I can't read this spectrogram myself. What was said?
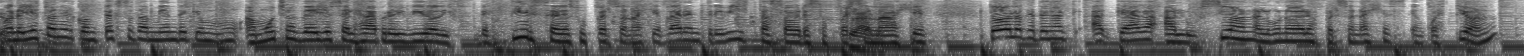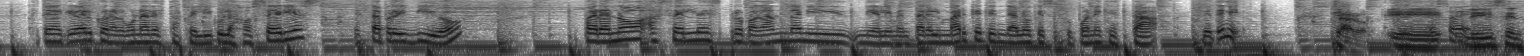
Bueno, y esto en el contexto también de que a muchos de ellos se les ha prohibido vestirse de sus personajes, dar entrevistas sobre esos Claro. personajes, todo lo que tenga que haga alusión a alguno de los personajes en cuestión, que tenga que ver con alguna de estas películas o series, está prohibido para no hacerles propaganda ni, ni alimentar el marketing de algo que se supone que está detenido. Claro, eh, es. le dicen,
